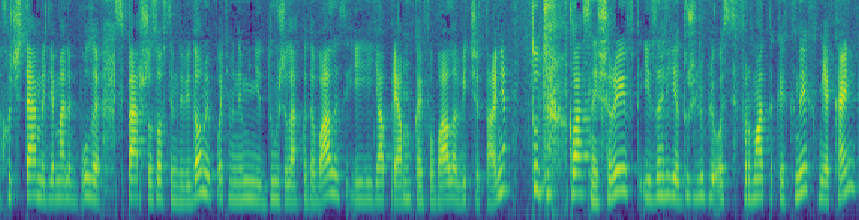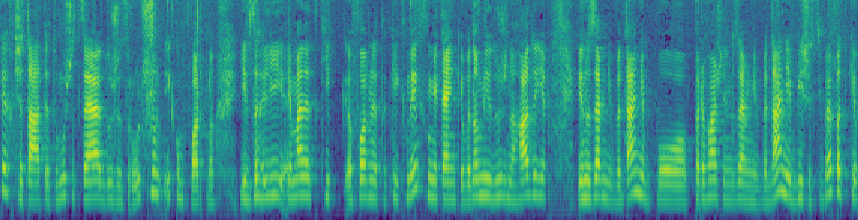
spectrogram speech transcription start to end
хоч теми для мене були спершу зовсім невідомі, потім вони мені дуже легко давались, і я прямо кайфувала від читання. Тут класний шрифт, і взагалі я дуже люблю ось формат таких книг м'якеньких читати, тому що це дуже зручно і комфортно. І взагалі для мене такі оформлення таких книг м'якенькі, воно мені дуже нагадує іноземні видання, бо переважно іноземні видання, в більшості випадків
